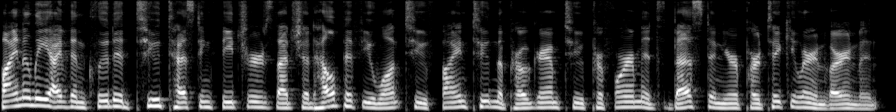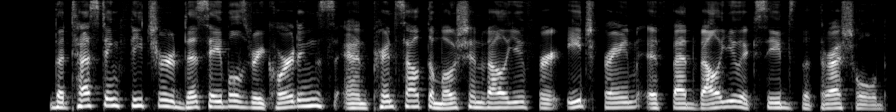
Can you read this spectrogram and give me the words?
Finally, I've included two testing features that should help if you want to fine tune the program to perform its best in your particular environment. The testing feature disables recordings and prints out the motion value for each frame if that value exceeds the threshold.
